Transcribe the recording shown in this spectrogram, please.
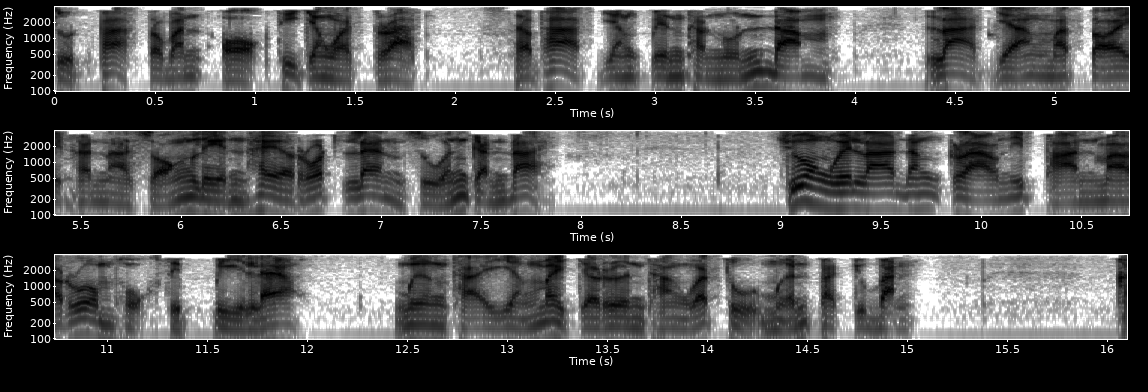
สุดภาคตะวันออกที่จังหวัดตราดสภาพยังเป็นถนนดำลาดยางมาตอยขนาดสองเลนให้รถแล่นสวนกันได้ ช่วงเวลาดังกล่าวนี้ผ่านมาร่วมหกสิบปีแล้ว เมืองไทยยังไม่เจริญทางวัตถุเหมือนปัจจุบัน ข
